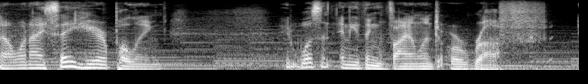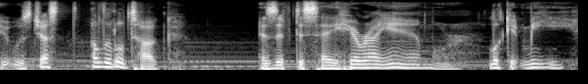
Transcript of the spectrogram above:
Now, when I say hair pulling, it wasn't anything violent or rough. It was just a little tug, as if to say, Here I am, or Look at me.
